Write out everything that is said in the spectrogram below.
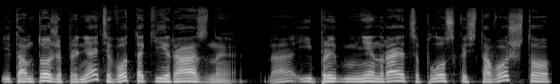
и там тоже принятия вот такие разные. Да? И при- мне нравится плоскость того, что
